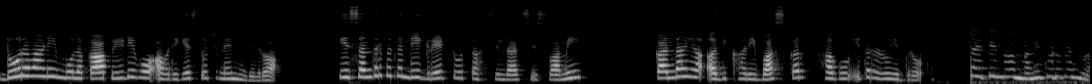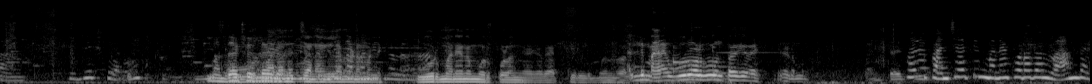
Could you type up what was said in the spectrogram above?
ದೂರವಾಣಿ ಮೂಲಕ ಪಿಡಿಒ ಅವರಿಗೆ ಸೂಚನೆ ನೀಡಿದರು. ಈ ಸಂದರ್ಭದಲ್ಲಿ ಗ್ರೇಡ್ ಟು ತಹಸೀಲ್ದಾರ್ ಸಿ ಸ್ವಾಮಿ ಕಂದಾಯ ಅಧಿಕಾರಿ ಭಾಸ್ಕರ್ ಹಾಗೂ ಇತರರು ಇದ್ದರು. ಚೆನ್ನಾಗಿಲ್ಲ ಮೇಡಮ್ ಅಲ್ಲಿ. ಊರ್ ಮನೆನ ಮುರ್ಕೊಳಂಗಾಗದೆ ಇಲ್ಲಿ ಬಂದು ಅಲ್ಲಿ ಮನೆ ಊರೊಳಗೂ ಉಂಟಾಗಿದೆ. ಅದೇ ಪಂಚಾಯತಿನ ಮನೆ ಕೊಡೋದಲ್ವಾ ಅಂದೆ.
